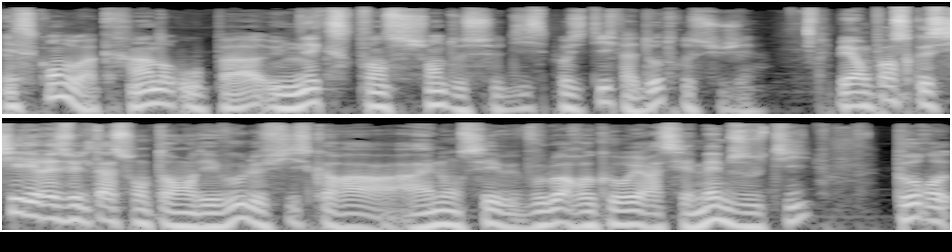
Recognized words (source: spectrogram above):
Est-ce qu'on doit craindre ou pas une extension de ce dispositif à d'autres sujets? Mais on pense que si les résultats sont au rendez-vous, le fisc aura annoncé vouloir recourir à ces mêmes outils pour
